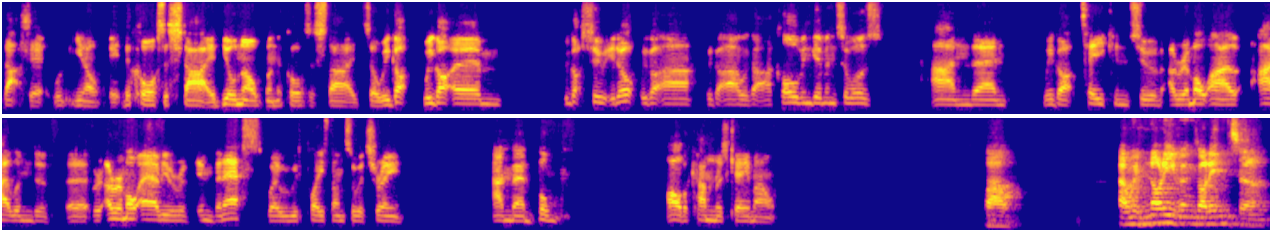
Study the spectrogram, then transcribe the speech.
that's it. You know, it, the course has started. You'll know when the course has started. So we got we got um we got suited up. We got our we got our we got our clothing given to us, and then we got taken to a remote island of uh, a remote area of Inverness where we was placed onto a train, and then boom, all the cameras came out. Wow, and we've not even got into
